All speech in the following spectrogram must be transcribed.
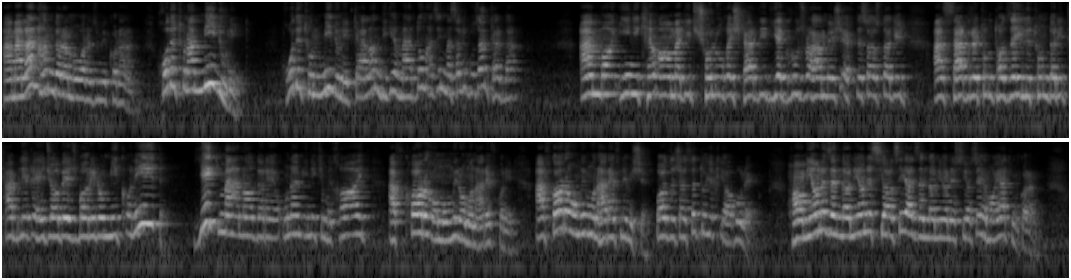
عملا هم دارن مبارزه می‌کنن. خودتون هم می‌دونید. خودتون می‌دونید که الان دیگه مردم از این مسئله گذر کردن. اما اینی که آمدید شلوغش کردید یک روز رو هم بهش اختصاص دادید از صدرتون تا زیلتون دارید تبلیغ حجاب اجباری رو می‌کنید یک معنا داره اونم اینه که می‌خواید افکار عمومی رو منحرف کنید. افکار عمومی منحرف نمیشه. بازنشسته توی خیابونه. حامیان زندانیان سیاسی از زندانیان سیاسی حمایت می‌کنن.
